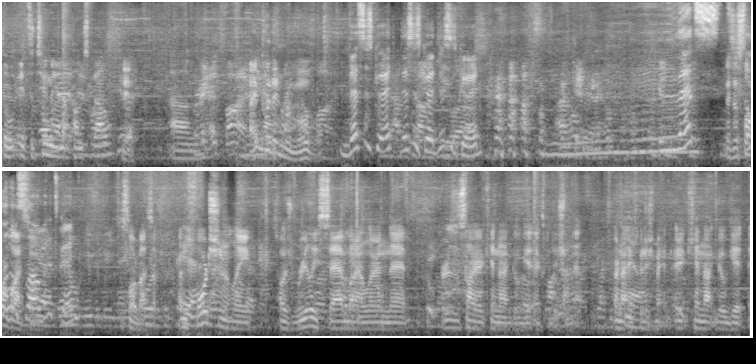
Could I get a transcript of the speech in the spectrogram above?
the, it's a two mana pump spell. Yeah. I put in removal. This is good. This is good. This is good. That's It's a slower little blast. slow, but it's good. It's a slower blast. Unfortunately, I was really sad when I learned that Urza Saga cannot go get Expedition Map. Or not Expedition Map, it cannot go get uh,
